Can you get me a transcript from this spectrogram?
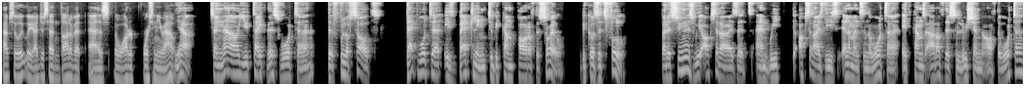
Absolutely. I just hadn't thought of it as the water forcing you out. Yeah. So now you take this water, the full of salts, that water is battling to become part of the soil because it's full. But as soon as we oxidize it and we oxidize these elements in the water, it comes out of the solution of the water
